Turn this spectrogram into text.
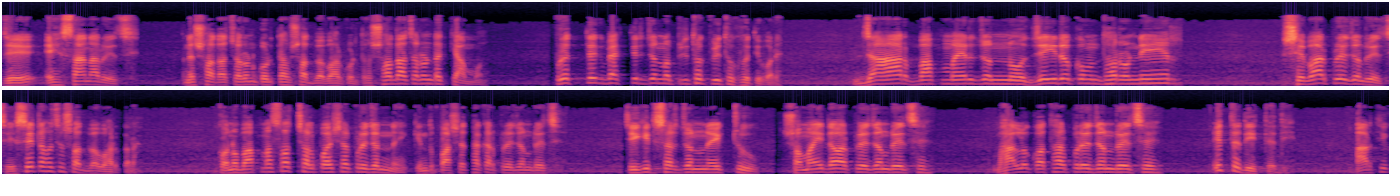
যে এহসানা রয়েছে। মানে সদাচরণ করতে হবে, সদ্ব্যবহার করতে হবে। সদাচরণটা কেমন? প্রত্যেক ব্যক্তির জন্য পৃথক পৃথক হতে পারে। যার বাপ মায়ের জন্য যেই রকম ধরনের সেবার প্রয়োজন রয়েছে, সেটা হচ্ছে সদ্ব্যবহার করা। কোনো বাপ মা সচ্ছল পয়সার প্রয়োজন নেই, কিন্তু পাশে থাকার প্রয়োজন রয়েছে। চিকিৎসার জন্য একটু সময় দেওয়ার প্রয়োজন রয়েছে, ভালো কথার প্রয়োজন রয়েছে, ইত্যাদি ইত্যাদি। আর্থিক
